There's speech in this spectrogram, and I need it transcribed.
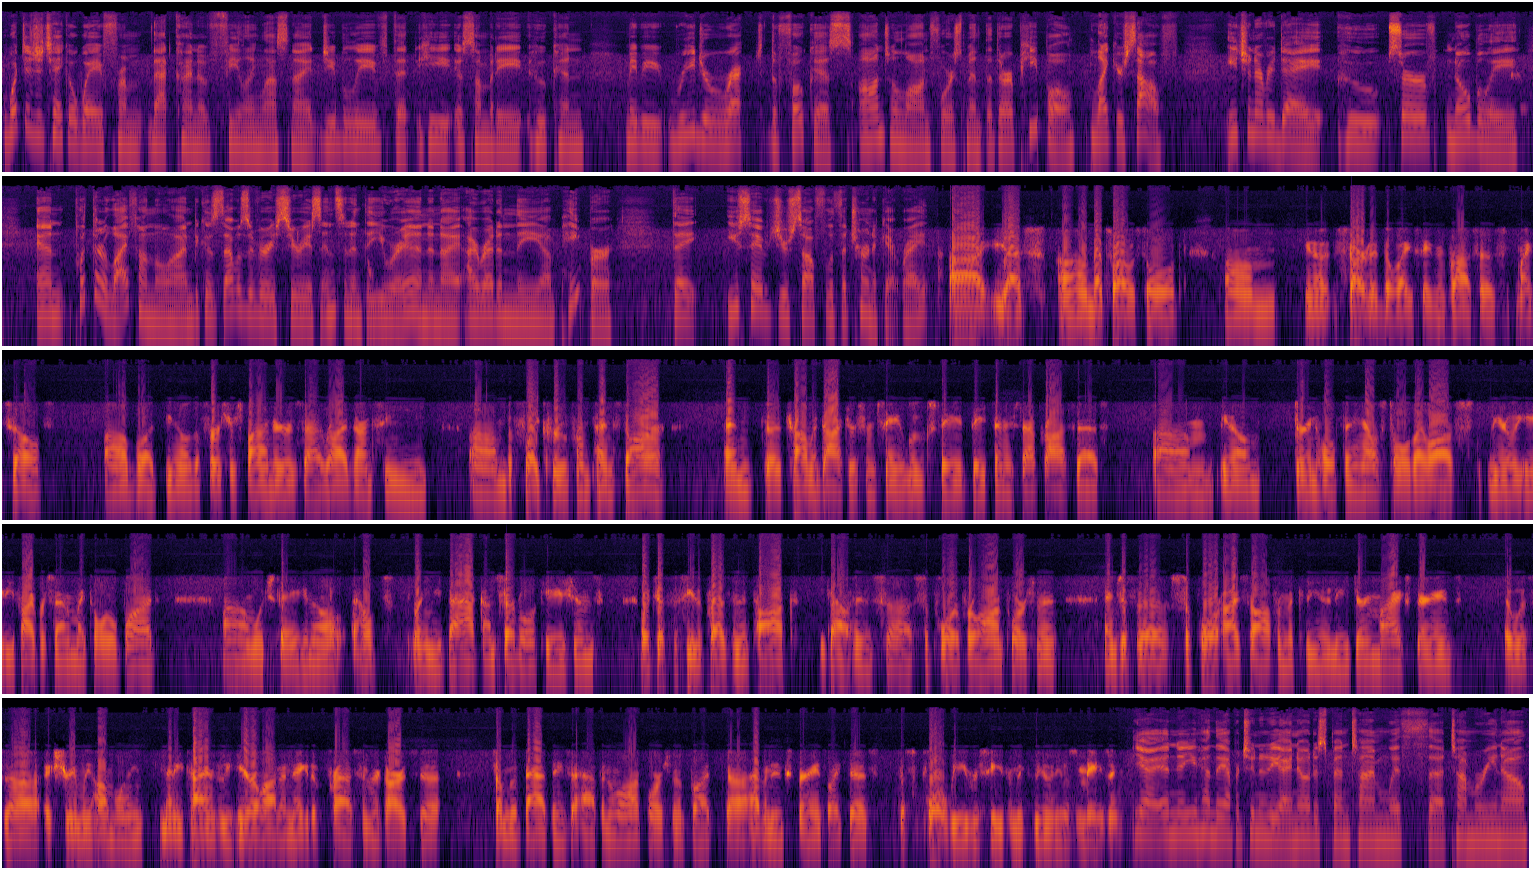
what did you take away from that kind of feeling last night? Do you believe that he is somebody who can maybe redirect the focus onto law enforcement? That there are people like yourself each and every day who serve nobly and put their life on the line because that was a very serious incident that you were in. And I, I read in the uh, paper that you saved yourself with a tourniquet, right? Uh, yes, um, that's what I was told. Um, you know, it started the life saving process myself, uh, but you know, the first responders that arrived on scene, um, the flight crew from Penn Star, and the trauma doctors from St. Luke's, they they finished that process. Um, you know, during the whole thing, I was told I lost nearly 85% of my total blood, um, which they, you know, helped bring me back on several occasions. But just to see the president talk about his uh, support for law enforcement and just the support I saw from the community during my experience, it was uh, extremely humbling. Many times we hear a lot of negative press in regards to some of the bad things that happen in law enforcement, but uh, having an experience like this, the support we received from the community was amazing. Yeah, and you had the opportunity, I know, to spend time with uh, Tom Marino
